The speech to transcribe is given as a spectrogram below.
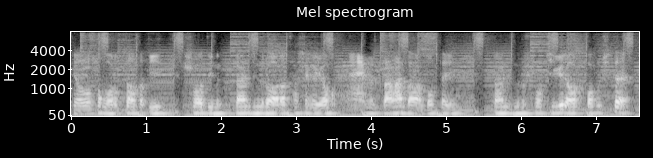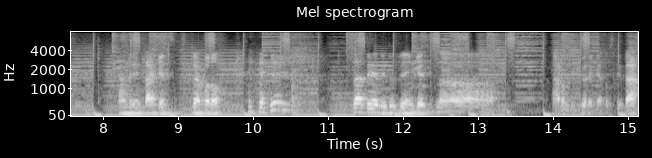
Тэгээ улам урдаа одоо би шууд энэ данжин руу ороод цаашаа явах амар заваа заваа дуутай энэ данжин руу шууд чигээр авах боломжтой. Та нарын лайк and subscribe ороо. За тэгээд хэдүүлээ ингээд 11 дугаар ингээд дуусгая да.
